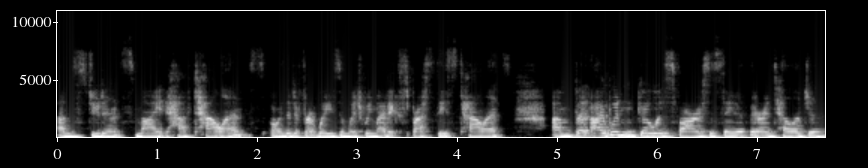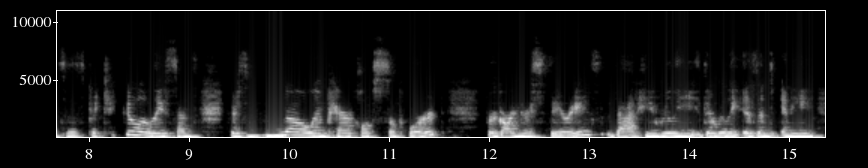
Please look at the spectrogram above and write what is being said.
um, students might have talents or the different ways in which we might express these talents. Um, but I wouldn't go as far as to say that they're intelligences, particularly since there's no empirical support for Gardner's theories that he really there really isn't any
